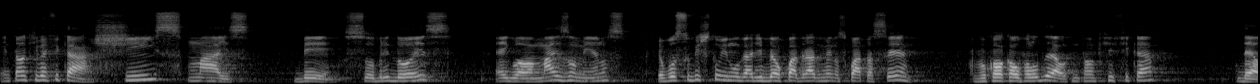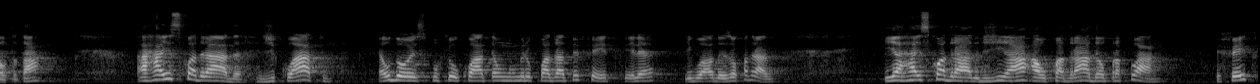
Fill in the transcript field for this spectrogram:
Então aqui vai ficar x mais b sobre 2 é igual a mais ou menos. Eu vou substituir no lugar de b ao quadrado menos 4ac, vou colocar o valor do delta. Então aqui fica delta, tá? A raiz quadrada de 4 é o 2, porque o 4 é um número quadrado perfeito. Ele é igual a 2 ao quadrado. E a raiz quadrada de a ao quadrado é o próprio a. Perfeito?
